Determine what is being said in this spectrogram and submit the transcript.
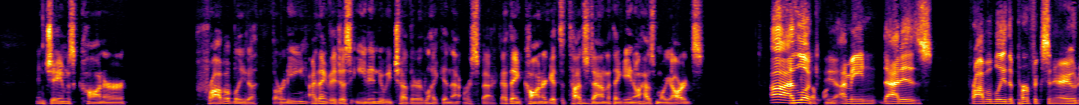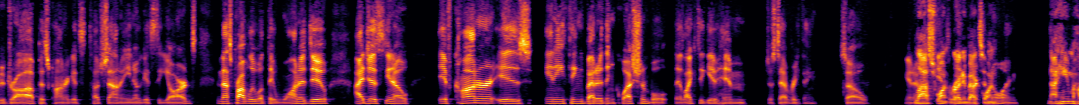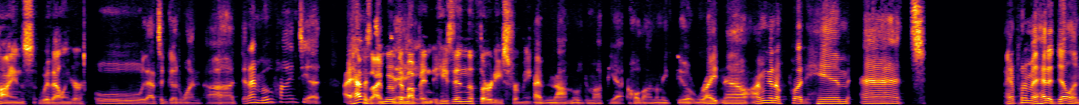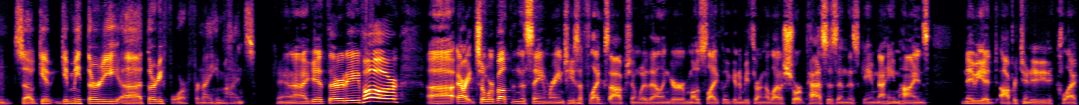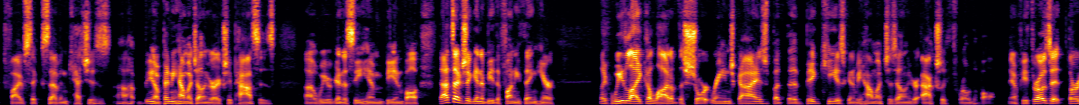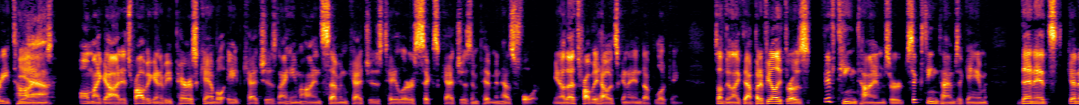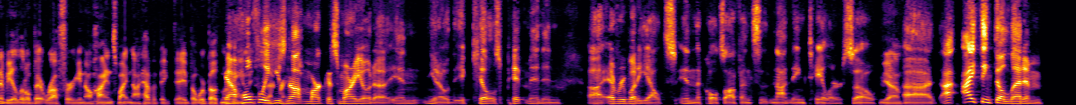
and James Conner probably to 30. I think they just eat into each other like in that respect. I think Conner gets a touchdown. I think Eno has more yards. Uh That's look. I mean, that is probably the perfect scenario to draw up as Conner gets a touchdown and Eno gets the yards. And that's probably what they want to do. I just, you know, if Conner is anything better than questionable, they like to give him just everything. So, you know, Last one, running back one. Annoying. Nyheim Hines with Ehlinger. Oh, that's a good one. Uh, did I move Hines yet? I haven't. Because I moved him up and he's in the 30s for me. I have not moved him up yet. Hold on, let me do it right now. I'm gonna put him at. I'm gonna put him ahead of Dillon. So give give me 30, uh, 34 for Nyheim Hines. Can I get 34? Uh, all right, so we're both in the same range. He's a flex option with Ehlinger, most likely going to be throwing a lot of short passes in this game. Nyheim Hines, maybe an opportunity to collect five, six, seven catches. Uh, you know, depending how much Ehlinger actually passes, uh, we are going to see him be involved. That's actually going to be the funny thing here. Like we like a lot of the short range guys, but the big key is going to be how much does Ehlinger actually throw the ball. You know, if he throws it 30 times, oh my God, it's probably going to be Parris Campbell, eight catches, Nyheim Hines, seven catches, Taylor, six catches, and Pittman has four. You know, that's probably how it's going to end up looking, something like that. But if he only throws 15 times or 16 times a game, then it's going to be a little bit rougher. You know, Hines might not have a big day, but we're both moving Yeah, hopefully he's range. not Marcus Mariota, and you know it kills Pittman and uh, everybody else in the Colts offense, not named Taylor. So Yeah. uh, I I think they'll let him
